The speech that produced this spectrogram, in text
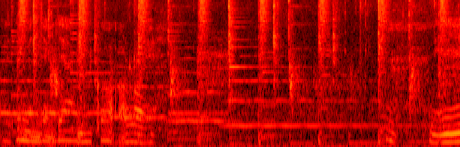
อะไรที่มันยากๆมันก็อร่อยนี่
